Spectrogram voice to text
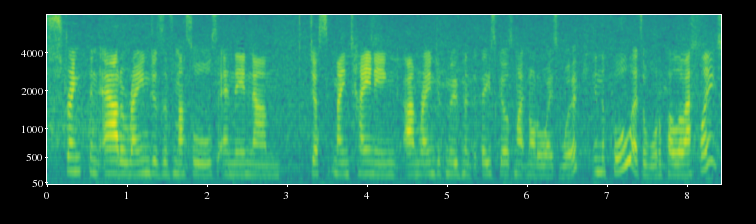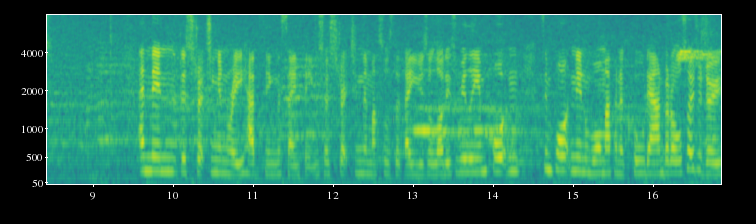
strengthen outer ranges of muscles, and then um, just maintaining um, range of movement that these girls might not always work in the pool as a water polo athlete. And then the stretching and rehab thing, the same thing. So stretching the muscles that they use a lot is really important. It's important in a warm up and a cool down, but also to do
